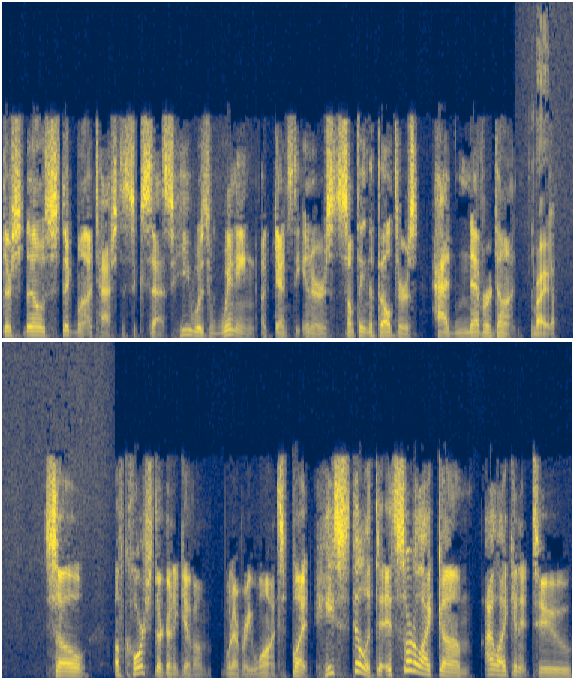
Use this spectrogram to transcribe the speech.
there's no stigma attached to success. He was winning against the inners, something the Belters had never done. Right. Yep. So of course they're going to give him whatever he wants, but he's still a, it's sort of like um I liken it to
